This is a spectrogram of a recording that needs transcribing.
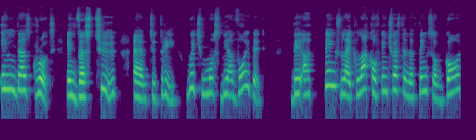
hinders growth in verse 2 um, to 3, which must be avoided. They are things like lack of interest in the things of God,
